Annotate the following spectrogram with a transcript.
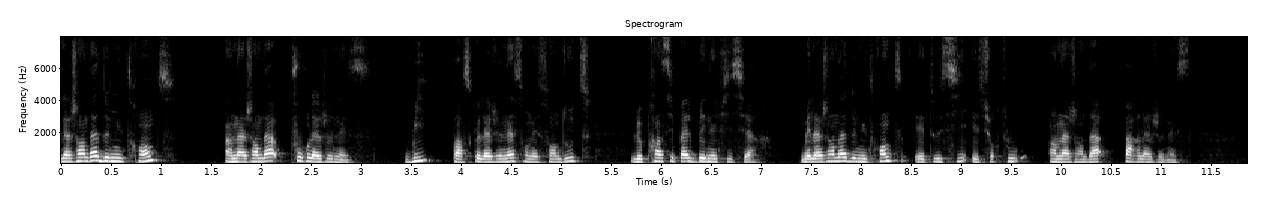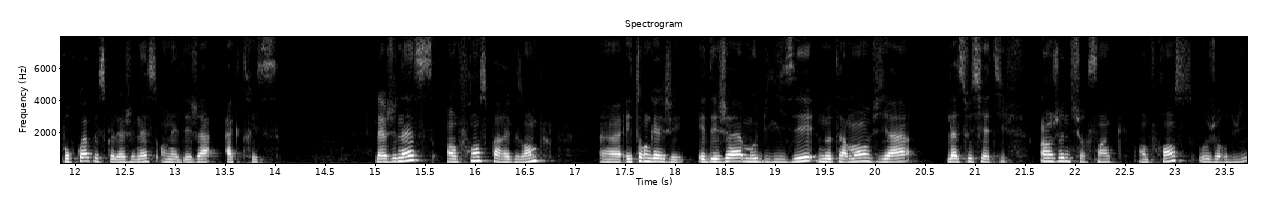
L'agenda 2030, un agenda pour la jeunesse. Oui, parce que la jeunesse en est sans doute le principal bénéficiaire. Mais l'agenda 2030 est aussi et surtout un agenda par la jeunesse. Pourquoi? Parce que la jeunesse en est déjà actrice. La jeunesse, en France par exemple, euh, est engagée, est déjà mobilisée, notamment via l'associatif. Un jeune sur cinq en France, aujourd'hui,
